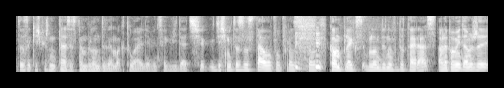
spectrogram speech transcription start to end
to jest jakieś śmieszne, teraz jestem blondynem aktualnie, więc jak widać, gdzieś mi to zostało po prostu, kompleks blondynów do teraz, ale pamiętam, że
